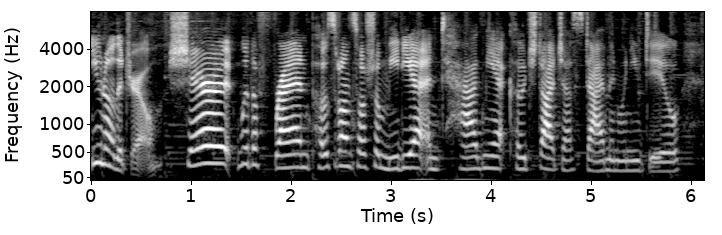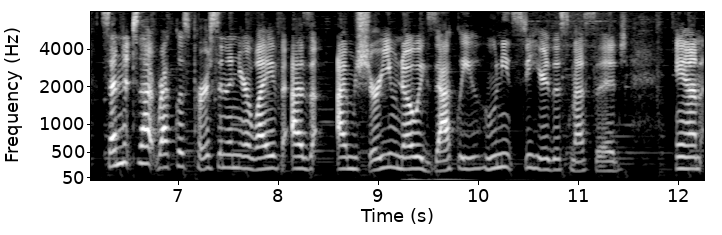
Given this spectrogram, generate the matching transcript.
you know the drill. Share it with a friend, post it on social media, and tag me at coach.jessdiamond when you do. Send it to that reckless person in your life, as I'm sure you know exactly who needs to hear this message. And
